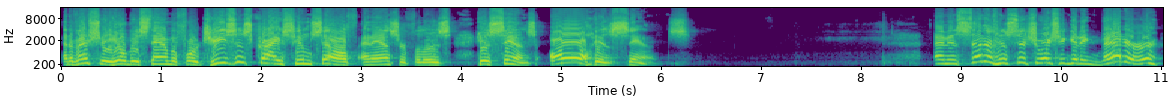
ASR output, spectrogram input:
and eventually he'll be standing before Jesus Christ himself and answer for those his sins, all his sins. And instead of his situation getting better,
